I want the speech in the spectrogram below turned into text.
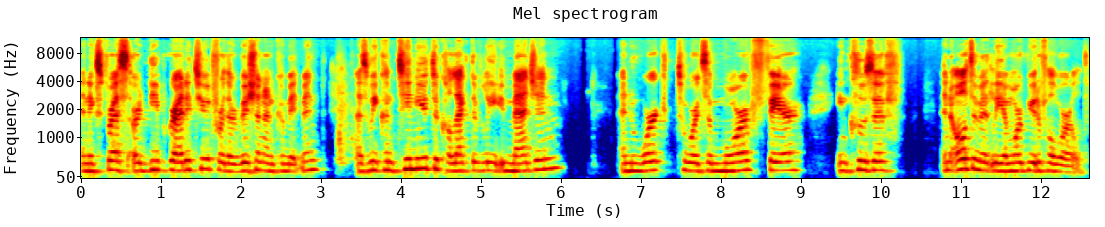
and express our deep gratitude for their vision and commitment as we continue to collectively imagine and work towards a more fair, inclusive, and ultimately a more beautiful world.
